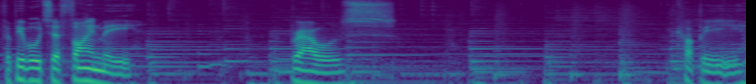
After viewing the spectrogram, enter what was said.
for people to find me? Browse. Copy.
